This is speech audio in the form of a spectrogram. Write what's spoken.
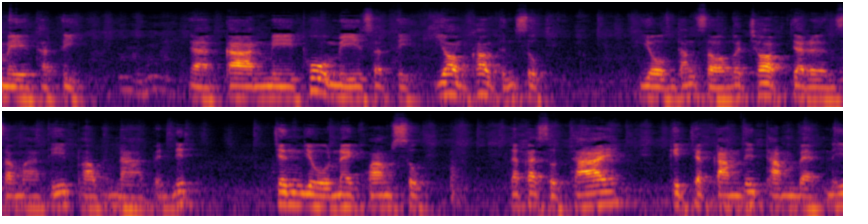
เมทติกการมีผู้มีสติย่อมเข้าถึงสุข โยมทั้งสองก็ชอบเจริญสมาธิภาวนาเป็นนิด จึงอยู่ในความสุข แล้วก็สุดท้ายกิจกรรมที่ทำแบบนี้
